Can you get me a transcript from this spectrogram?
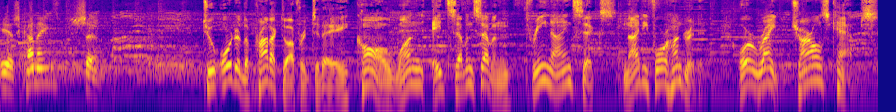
is coming soon. To order the product offered today, call 1 877 396 9400 or write Charles Capps.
